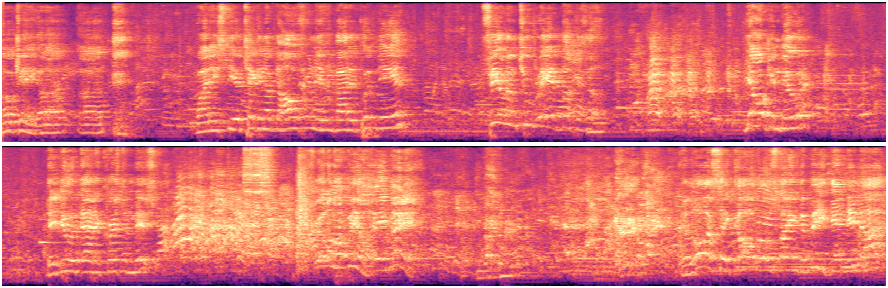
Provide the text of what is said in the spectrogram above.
Okay, uh, uh, while they still taking up the offering, everybody putting in, fill them two red buckets up. Y'all can do it. They do it down at Christian Mission. Fill them up here, amen. The Lord said, call those things to be, didn't he not?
